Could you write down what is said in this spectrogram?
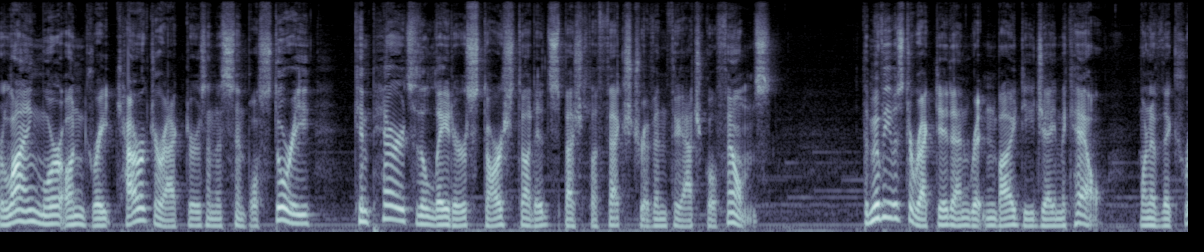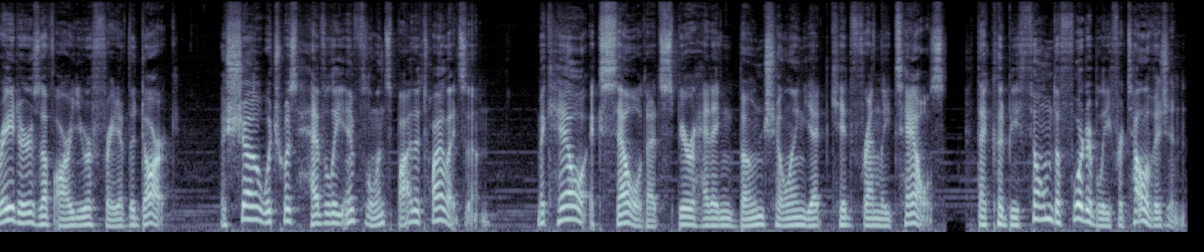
relying more on great character actors and a simple story compared to the later star studded special effects driven theatrical films. The movie was directed and written by DJ MacHale, one of the creators of Are You Afraid of the Dark, a show which was heavily influenced by The Twilight Zone. MacHale excelled at spearheading bone chilling yet kid friendly tales that could be filmed affordably for television,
